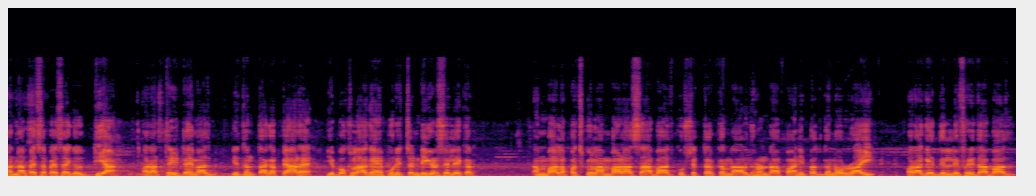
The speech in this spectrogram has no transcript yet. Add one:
और ना पैसा पैसा को दिया। और आज थ्री टाइम आज ये जनता का प्यार है। ये बौखला गए हैं पूरे चंडीगढ़ से लेकर। अम्बाला पंचकुला अम्बाड़ा शाहबाद कुरुक्षेत्र करनाल घरौंडा पानीपत गनौर राई और आगे दिल्ली फरीदाबाद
